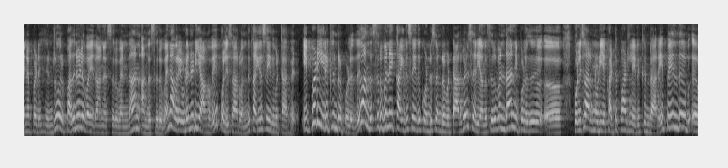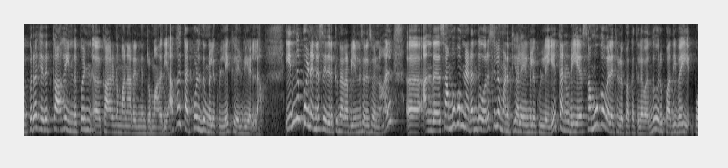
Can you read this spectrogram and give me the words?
எனப்படுகின்ற ஒரு பதினேழு வயதான சிறுவன் தான் அந்த சிறுவன். அவரை உடனடியாகவே போலீசார் வந்து கைது செய்து விட்டார்கள். இப்படி இருக்கின்ற பொழுது அந்த சிறுவனை கைது செய்து கொண்டு சென்று விட்டார்கள். சரி அந்த சிறுவன் தான் இப்பொழுது போலீசாரனுடைய கட்டுப்பாட்டில் இருக்கின்றாரே. இப்ப இந்த பிறகு எதற்காக இந்த பெண் காரணமானார் என்கின்ற மாதிரியாக தற்பொழுது உங்களுக்குள்ளே கேள்வி எல்லாம். இந்த பெண் என்ன செய்திருக்கிறார் அப்படின்னு சொல்லி சொன்னால் அந்த சம்பவம் நடந்து ஒரு சில மனத்தியாலயங்களுக்குள்ளேயே தன்னுடைய சமூக வலைதள பக்கத்துல வந்து ஒரு பதிவை போ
